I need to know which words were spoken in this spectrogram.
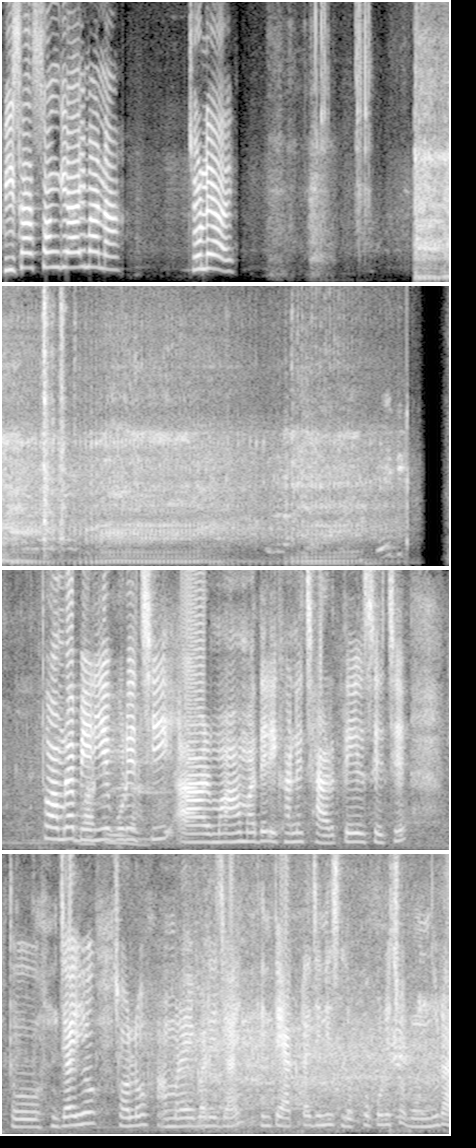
পিসার সঙ্গে আয় মানা চলে আয়। তো আমরা বেরিয়ে পড়েছি আর মা আমাদের এখানে ছাড়তে এসেছে। তো যাই হোক চলো আমরা এবারে যাই। কিন্তু একটা জিনিস লক্ষ্য করেছ বন্ধুরা?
